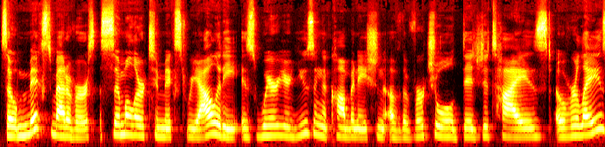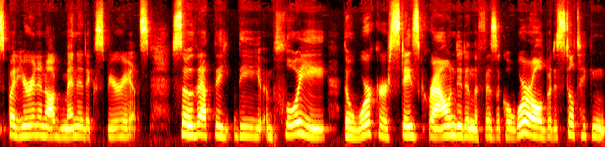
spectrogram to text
so, mixed metaverse, similar to mixed reality, is where you're using a combination of the virtual digitized overlays, but you're in an augmented experience so that the, the employee, the worker, stays grounded in the physical world, but is still taking,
